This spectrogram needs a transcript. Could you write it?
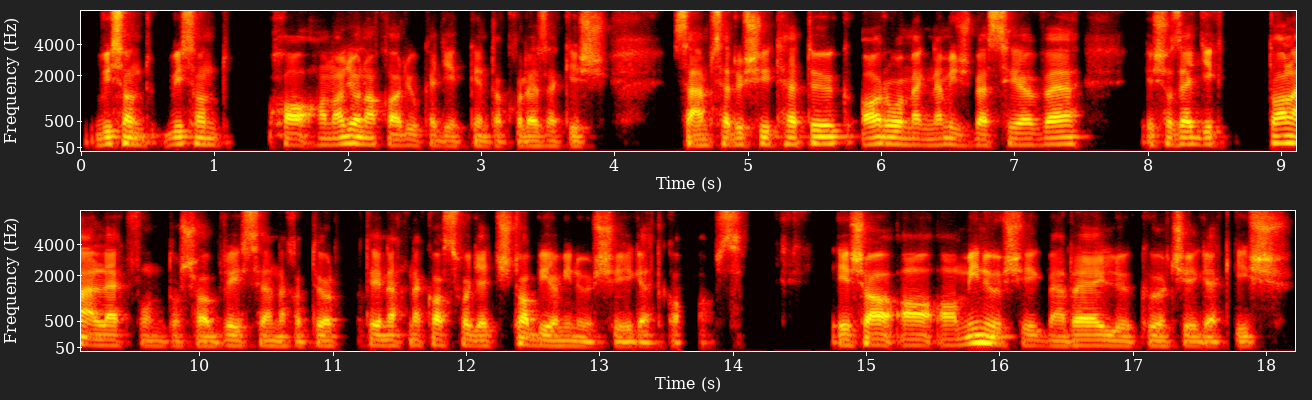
viszont, viszont ha, ha nagyon akarjuk egyébként, akkor ezek is számszerűsíthetők, arról meg nem is beszélve, és az egyik talán legfontosabb része ennek a történetnek az, hogy egy stabil minőséget kapsz. És a, a, a minőségben rejlő költségek is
